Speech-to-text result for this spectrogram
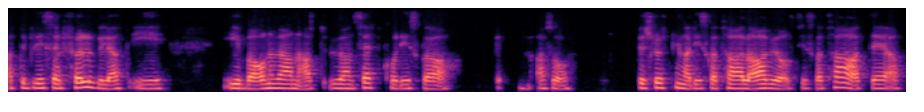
at det blir selvfølgelig at i i barnevernet at uansett hvor de skal altså beslutninger de skal ta eller avgjørelser de skal ta, at det at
